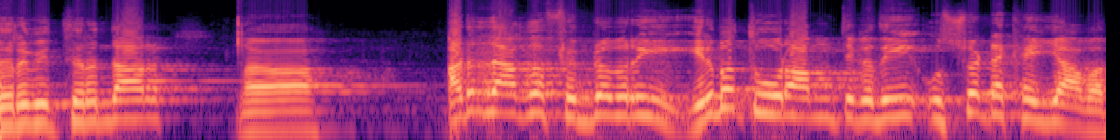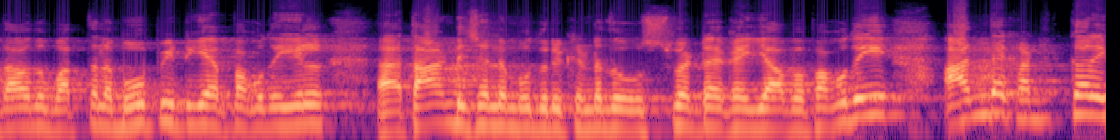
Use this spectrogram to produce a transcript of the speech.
தெரிவித்திருந்தார். ஆஹ் அடுத்ததாக பிப்ரவரி இருபத்தி ஓராம் தேதி உஸ்வெட்ட கையாவ் அதாவது வத்தல போபிட்டிய பகுதியில் தாண்டி செல்லும் போது இருக்கின்றது உஸ்வெட்ட கையாவ பகுதி. அந்த கடற்கரை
